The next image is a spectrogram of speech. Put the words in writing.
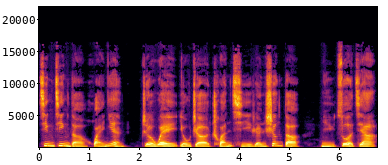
静静地怀念这位有着传奇人生的女作家。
